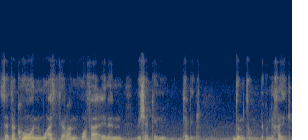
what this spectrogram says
ستكون مؤثرا وفاعلا بشكل كبير. دمتم بكل خير.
